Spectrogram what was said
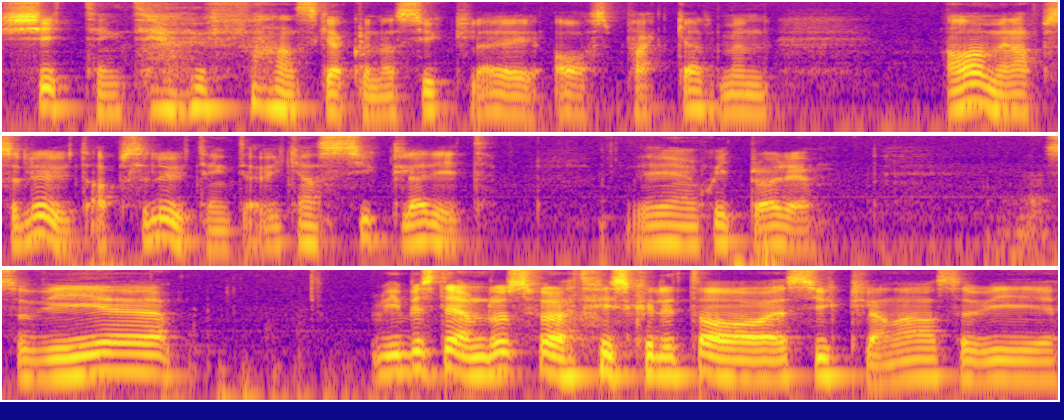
Shit tänkte jag, hur fan ska jag kunna cykla? Jag är aspackad men Ja men absolut, absolut tänkte jag. Vi kan cykla dit. Det är en skitbra idé. Så vi eh, Vi bestämde oss för att vi skulle ta cyklarna. Så vi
